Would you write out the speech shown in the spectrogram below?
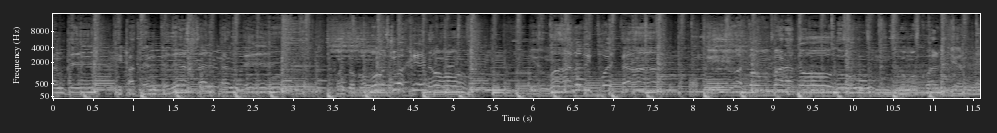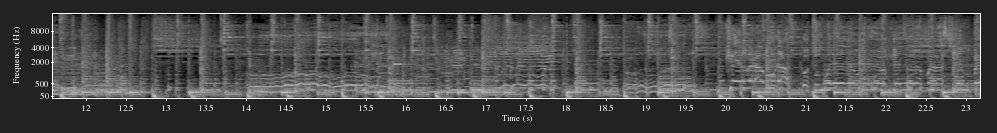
Y patente de asaltante. Cuento como yo ajeno y de mano dispuesta y bastón para todo como cualquier ley. qué bravura, costumbre de barrio que dura para siempre,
